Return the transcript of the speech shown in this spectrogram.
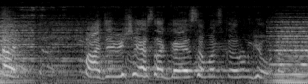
नाही माझ्याविषयी असा गैरसमज करून घेऊ नका.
